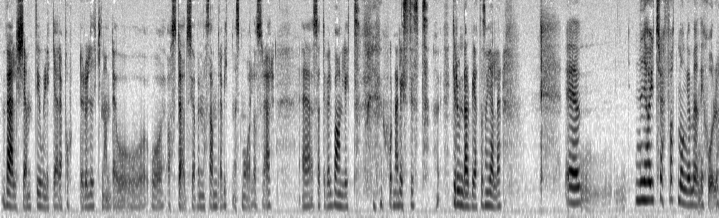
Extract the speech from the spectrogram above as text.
välkänt i olika rapporter och liknande och, och, och, och stöds ju av en massa andra vittnesmål och sådär. Eh, så att det är väl vanligt journalistiskt grundarbete som gäller. Eh, ni har ju träffat många människor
